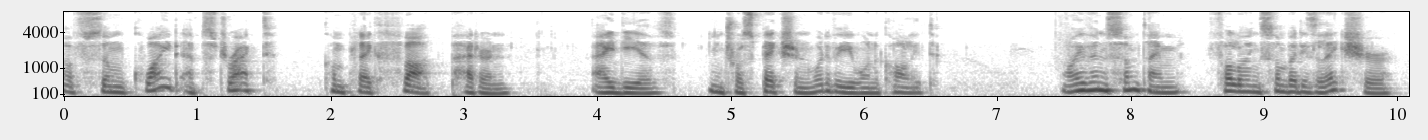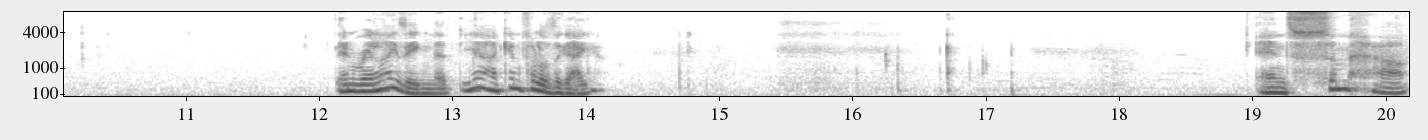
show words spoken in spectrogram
of some quite abstract, complex thought pattern, ideas, introspection, whatever you want to call it, or even sometime following somebody's lecture and realizing that, yeah, I can follow the guy. And somehow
